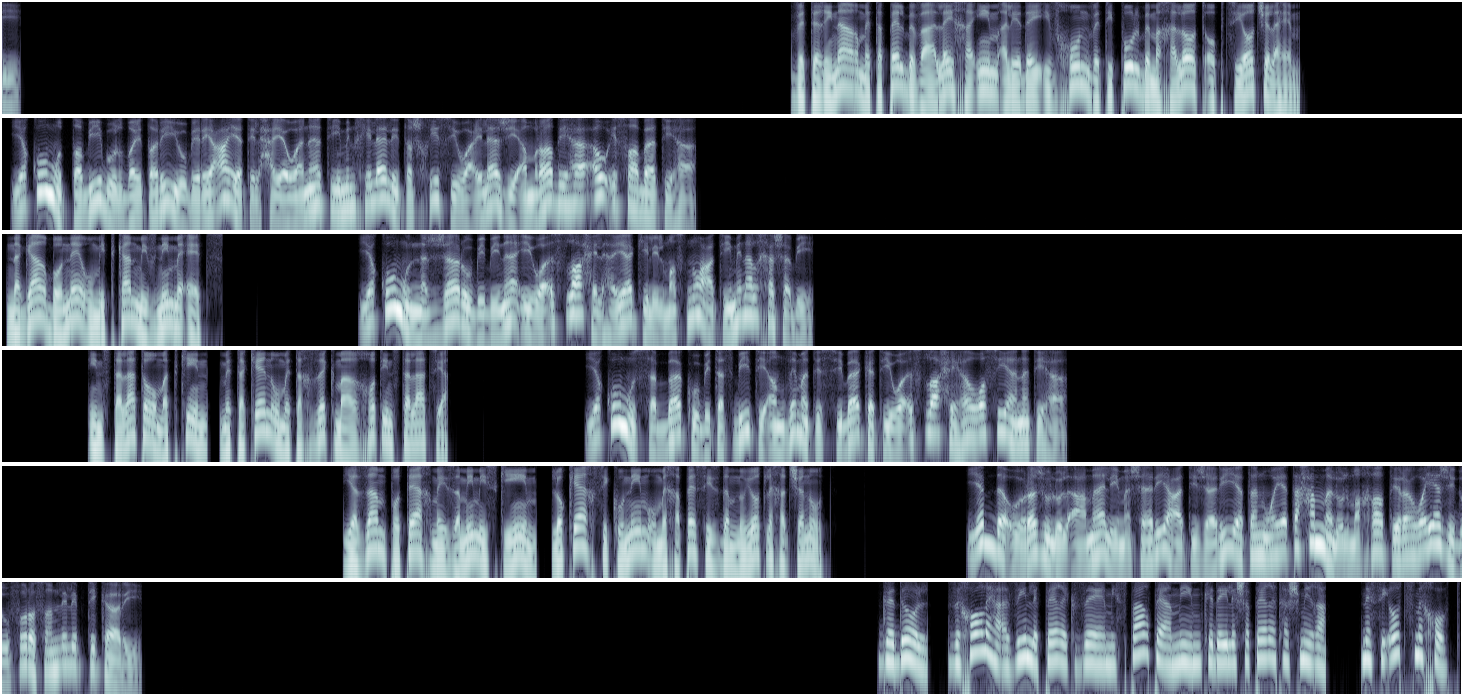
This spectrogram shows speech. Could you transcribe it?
וטרינר מטפל בבעלי חיים על ידי אבחון וטיפול במחלות או פציעות שלהם. يقوم الطبيب البيطري برعاية الحيوانات من خلال تشخيص وعلاج أمراضها أو إصاباتها. נגר בונה ומתקן מבנים מעץ. يقوم النجار ببناء وإصلاح الهياكل المصنوعة من الخشب. אינסטלטור מתקין, מתקן ומתחזק מערכות אינסטלציה. يقوم السباك بتثبيت أنظمة السباكة وإصلاحها وصيانتها. יזם פותח מיזמים עסקיים, לוקח סיכונים ומחפש הזדמנויות לחדשנות. يبدأ رجل الأعمال مشاريع تجارية ويتحمل المخاطر ويجد فرصا للابتكار. גדול, זכור להאזין לפרק זה מספר פעמים כדי לשפר את השמירה. נסיעות שמחות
